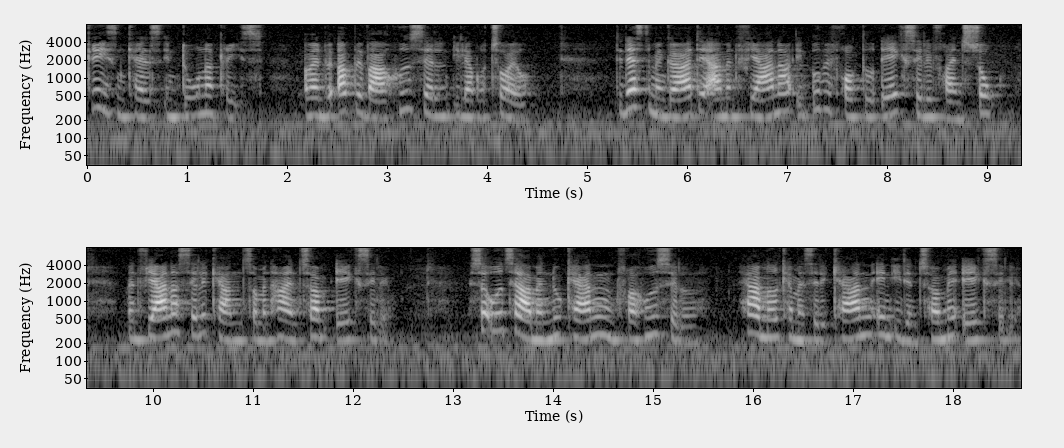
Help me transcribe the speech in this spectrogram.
Grisen kaldes en donorgris, og man vil opbevare hudcellen i laboratoriet. Det næste, man gør, det er, at man fjerner en ubefrugtet ægcelle fra en so. Man fjerner cellekernen, så man har en tom ægcelle. Så udtager man nu kernen fra hudcellen. Hermed kan man sætte kernen ind i den tomme ægcelle.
